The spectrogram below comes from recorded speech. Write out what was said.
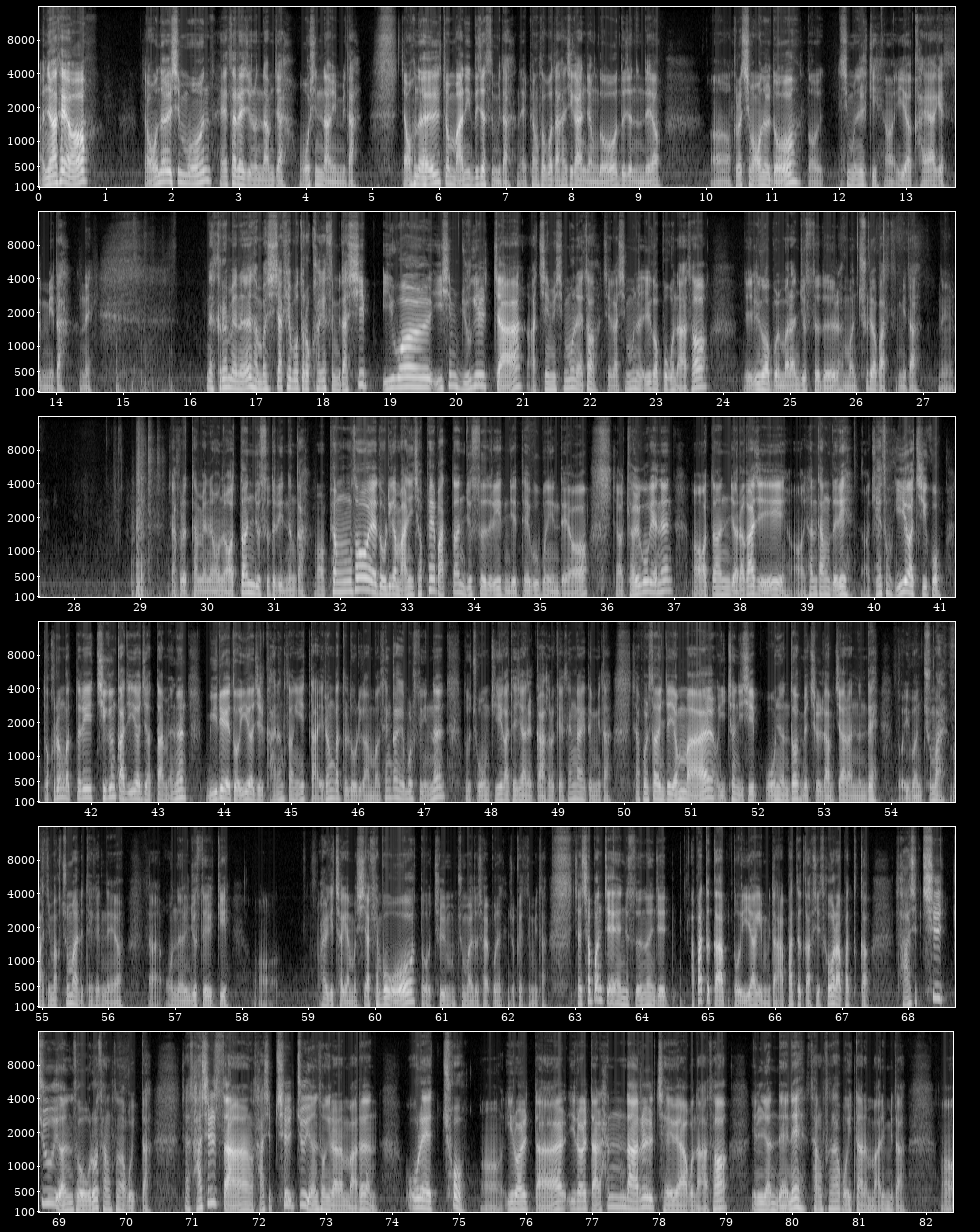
안녕하세요. 자, 오늘 신문 해설해주는 남자 오신남입니다. 자, 오늘 좀 많이 늦었습니다. 네, 평소보다 1시간 정도 늦었는데요. 어, 그렇지만 오늘도 또 신문 읽기 어, 이어가야겠습니다. 네. 네, 그러면은 한번 시작해 보도록 하겠습니다. 12월 26일자 아침 신문에서 제가 신문을 읽어보고 나서 읽어볼 만한 뉴스들 한번 추려봤습니다. 네. 자 그렇다면 오늘 어떤 뉴스들이 있는가? 어, 평소에도 우리가 많이 접해봤던 뉴스들이 이제 대부분인데요. 자 결국에는 어, 떤 여러 가지 어, 현상들이 어, 계속 이어지고 또 그런 것들이 지금까지 이어졌다면은 미래에도 이어질 가능성이 있다. 이런 것들도 우리가 한번 생각해 볼 수 있는 또 좋은 기회가 되지 않을까 그렇게 생각이 됩니다. 자 벌써 이제 연말 2025년도 며칠 남지 않았는데 또 이번 주말 마지막 주말이 되겠네요. 자 오늘 뉴스 읽기. 어, 활기차게 한번 시작해보고 또 주, 주말도 잘 보냈으면 좋겠습니다. 자, 첫 번째 뉴스는 이제 아파트 값 또 이야기입니다. 아파트 값이 서울 아파트 값 47주 연속으로 상승하고 있다. 자, 사실상 47주 연속이라는 말은 올해 초 어, 1월 달, 1월 달 한 달을 제외하고 나서 1년 내내 상승하고 있다는 말입니다. 어,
